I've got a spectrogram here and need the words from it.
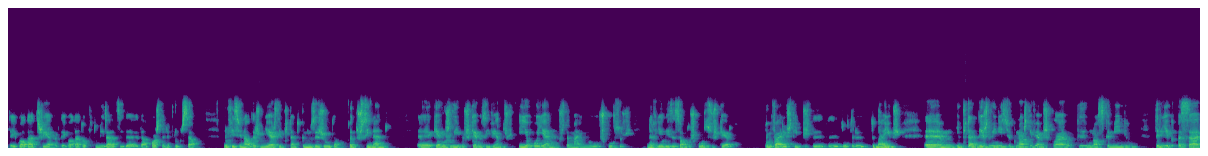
da igualdade de género, da igualdade de oportunidades e da, aposta na progressão profissional das mulheres e, portanto, que nos ajudam patrocinando uh, quer os livros, quer os eventos, e apoiando-nos também nos cursos, na realização dos cursos, quer por vários tipos de, de, de, de meios. Um, e, portanto, desde o início que nós tivemos claro que o nosso caminho teria que passar,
